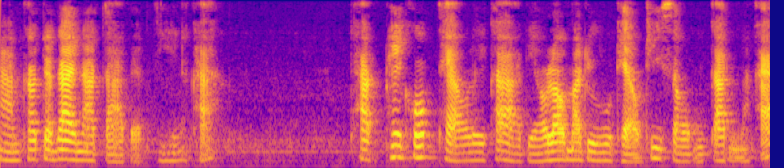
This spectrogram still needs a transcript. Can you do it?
งานเขาจะได้หน้าตาแบบนี้นะคะ ถักให้ครบแถวเลยค่ะ เดี๋ยวเรามาดูแถวที่สองกันนะคะ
